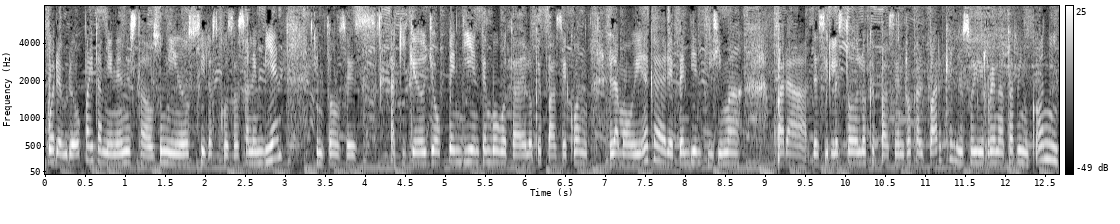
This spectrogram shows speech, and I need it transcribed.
por Europa y también en Estados Unidos si las cosas salen bien. Entonces aquí quedo yo pendiente en Bogotá de lo que pase con la movida, quedaré pendientísima para decirles todo lo que pase en Rock al Parque. Yo soy Renata Rincón y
